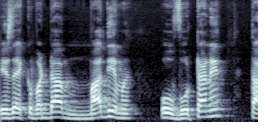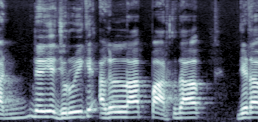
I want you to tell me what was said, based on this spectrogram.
ਇਸ ਦਾ ਇੱਕ ਵੱਡਾ ਮਾਧਿਅਮ ਉਹ ਵੋਟਾਂ ਨੇ। ਤੁਹਾਡੇ ਲਈ ਜ਼ਰੂਰੀ ਕਿ ਅਗਲਾ ਭਾਰਤ ਦਾ ਜਿਹੜਾ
